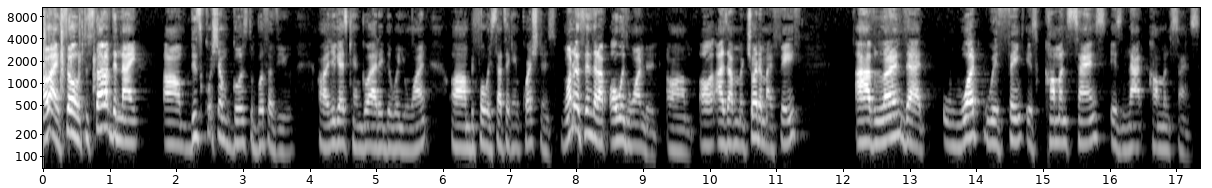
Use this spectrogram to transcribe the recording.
All right, so to start off the night, um, this question goes to both of you. Uh, you guys can go at it the way you want um, before we start taking questions. One of the things that I've always wondered, um, as I've matured in my faith, I have learned that what we think is common sense is not common sense.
